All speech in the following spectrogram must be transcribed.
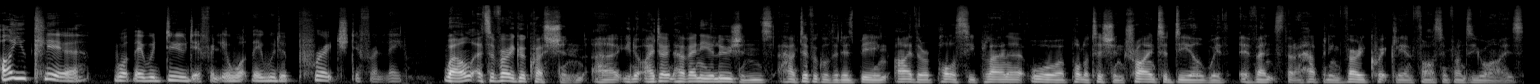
Are you clear what they would do differently or what they would approach differently? Well, it's a very good question. Uh, you know, I don't have any illusions how difficult it is being either a policy planner or a politician trying to deal with events that are happening very quickly and fast in front of your eyes.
